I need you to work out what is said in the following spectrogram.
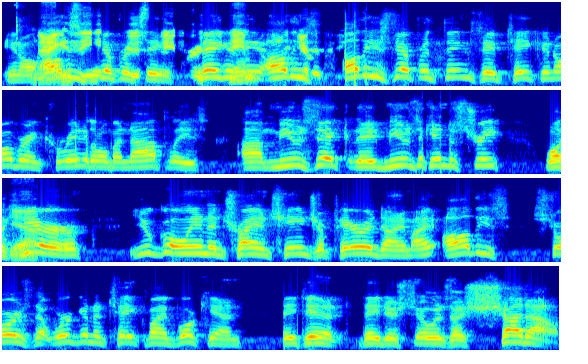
you know Magazine, all these different things. magazine all these everything. all these different things they've taken over and created little monopolies. Uh, music the music industry. Well yeah. here you go in and try and change a paradigm. I all these stores that we're going to take my book in they did. They just it was a shutout.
